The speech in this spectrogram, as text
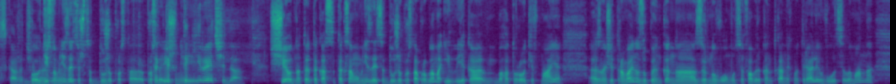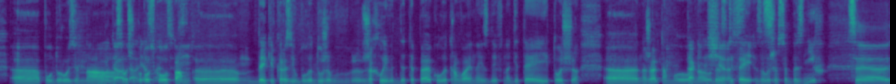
скажуть, Бо чи дійсно ну, мені здається, що це дуже просто, просто так- так- рішення. Такі і речі, так. Да. Ще одна та- така так само, мені здається, дуже проста проблема, і яка багато років має. Е, Значить, трамвайна зупинка на зерновому, це фабрика тканих матеріалів, вулиця Лиманна е, по дорозі на да, селище да, Потоцького. Там е, декілька разів були дуже жахливі ДТП, коли трамвай наїздив на дітей тощо. Е, на жаль, там ще один з раз. дітей залишився без ніг. Це,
